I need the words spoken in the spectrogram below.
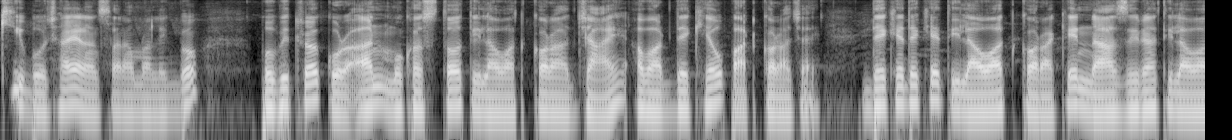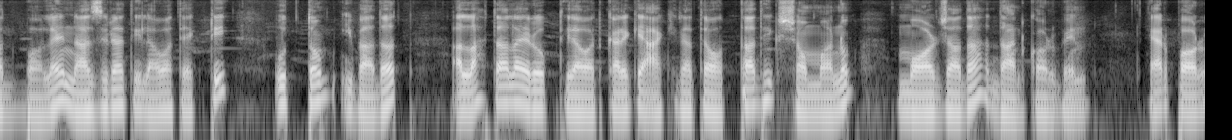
কি বোঝায়? এর অ্যান্সার আমরা লিখব পবিত্র কোরআন মুখস্থ তিলাওয়াত করা যায়, আবার দেখেও পাঠ করা যায়। দেখে দেখে তিলাওয়াত করাকে নাজিরা তিলাওয়াত বলে। নাজিরা তিলাওয়াত একটি উত্তম ইবাদত। আল্লাহ তাআলা এরূপ তিলাওয়াতকারীকে আখিরাতে অত্যাধিক সম্মান ও মর্যাদা দান করবেন। এরপর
